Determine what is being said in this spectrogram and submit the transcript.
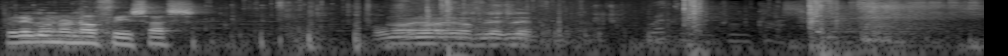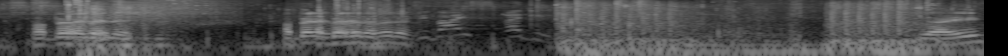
Puede que uno no office, as. Uno en office. Papeles. Papeles, papeles, papeles. Y ahí.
